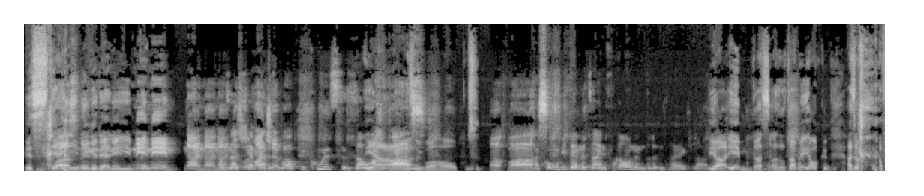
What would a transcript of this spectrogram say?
ist derjenige, Was? der nee, die Nee, nee, nein, nein, nein. Unser das ist überhaupt die coolste Sau. ja, was? überhaupt. Ach, Mal was? gucken, wie der mit seinen Frauen im dritten Teil klar Ja, eben, das, also da bin ich auch, also auf,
